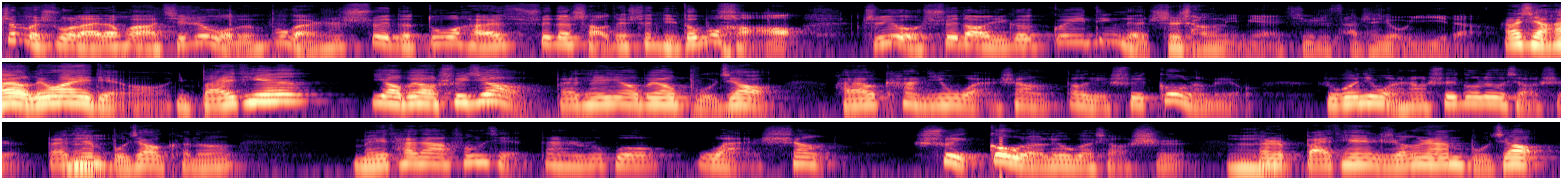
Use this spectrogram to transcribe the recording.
这么说来的话，其实我们不管是睡得多还是睡得少，对身体都不好。只有睡到一个规定的时长里面，其实才是有益的。而且还有另外一点哦，你白天。要不要睡觉？白天要不要补觉？还要看你晚上到底睡够了没有。如果你晚上睡够六小时，白天补觉可能没太大风险。但是如果晚上睡够了六个小时，但是白天仍然补觉，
